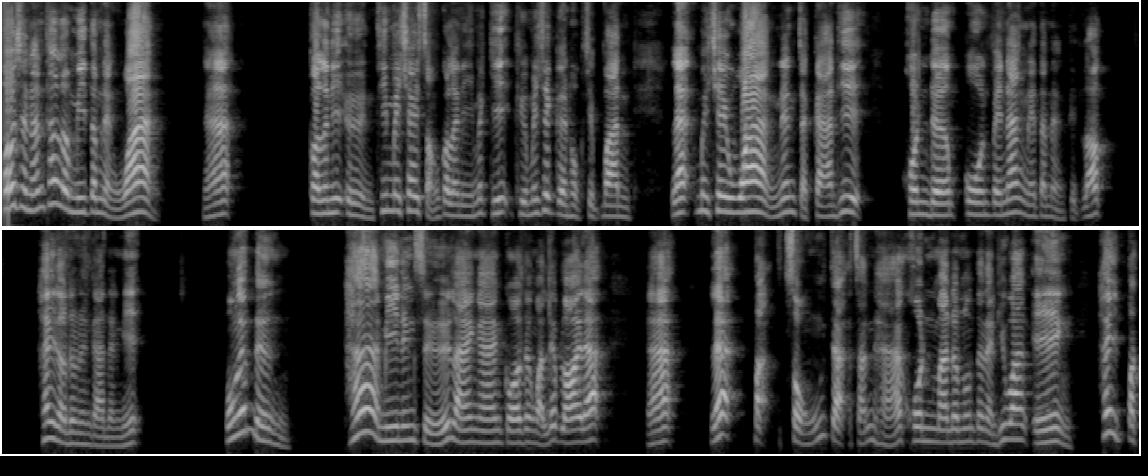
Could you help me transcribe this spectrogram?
เพราะฉะนั้นถ้าเรามีตำแหน่งว่างนะฮะกรณีอื่นที่ไม่ใช่ 2 กรณีเมื่อกี้ คือไม่ใช่เกิน 60 วัน และไม่ใช่ว่างเนื่องจากการที่คนเดิมโอนไปนั่งในตำแหน่งติดล็อก ให้เราดำเนินการดังนี้ วงเล็บหนึ่งถ้ามีหนังสือรายงานกรจังหวัดเรียบร้อยแล้วนะฮะและประสงค์จะสรรหาคนมาดำรงตำแหน่งที่ว่างเอง ให้ประ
